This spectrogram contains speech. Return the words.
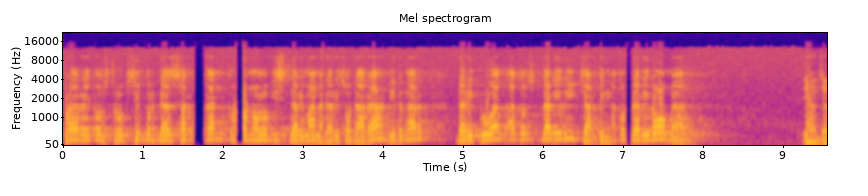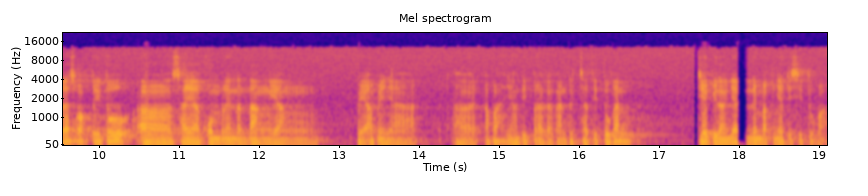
prarekonstruksi berdasarkan kronologis dari mana? Dari saudara didengar dari Kuat atau dari Richard ini atau dari Romer? Yang jelas waktu itu uh, saya komplain tentang yang PAP-nya apa yang diperagakan Richard itu kan dia bilangnya nembaknya di situ pak.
